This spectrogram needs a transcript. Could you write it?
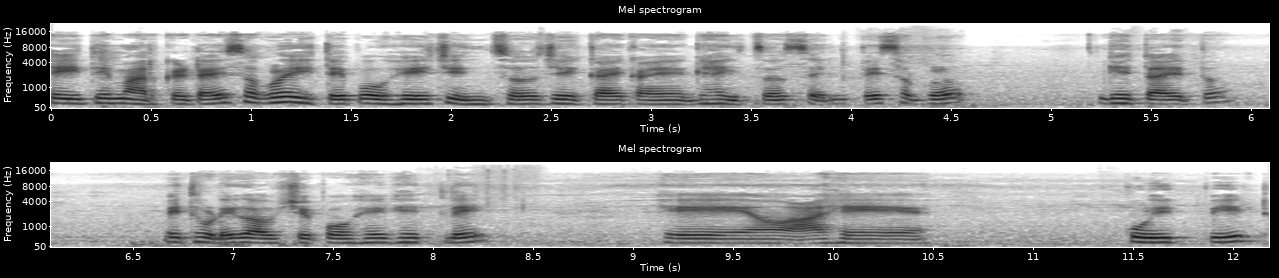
हे इथे मार्केट आहे. सगळं इथे पोहे चिंच जे काय काय घ्यायचं असेल ते सगळं घेता येतं. मी थोडे गावचे पोहे घेतले. हे आहे कुळीत पीठ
